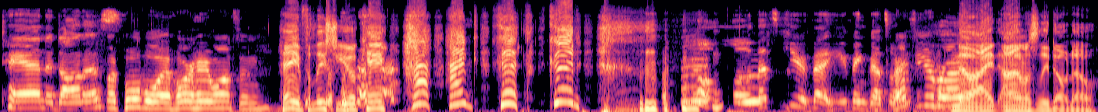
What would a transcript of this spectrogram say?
tan Adonis. My pool boy, Jorge Watson. Hey, Felicia, you okay? ha, I'm good, good. oh, that's cute that you think that's what Back I to you, Brian. no, I honestly don't know.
